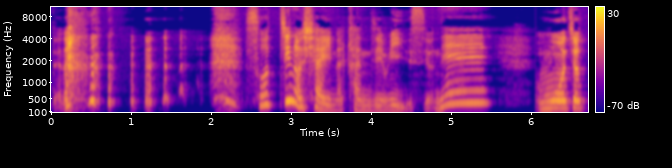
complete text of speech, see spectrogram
たいな。そっちのシャイな感じもいいですよね。もうちょっ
